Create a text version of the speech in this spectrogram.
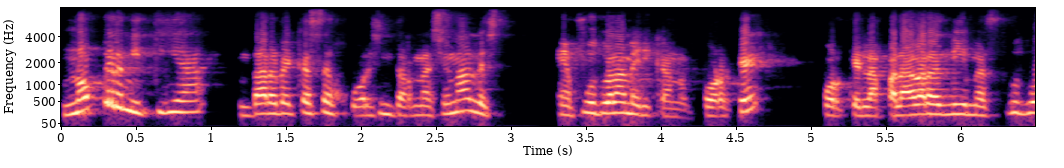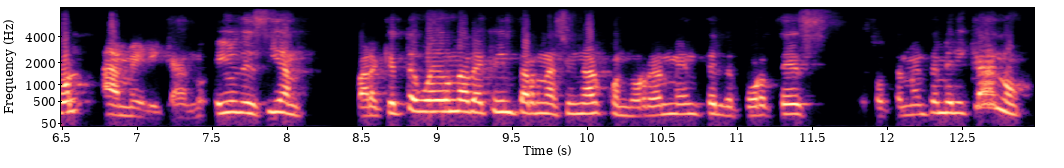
no permitía dar becas a jugadores internacionales en fútbol americano. ¿Por qué? Porque la palabra es misma, es fútbol americano. Ellos decían, ¿para qué te voy a dar una beca internacional cuando realmente el deporte es totalmente americano.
